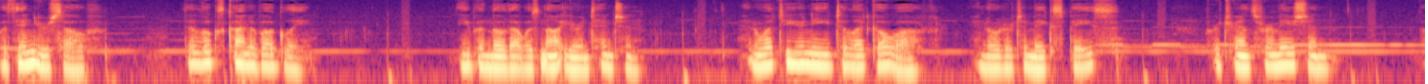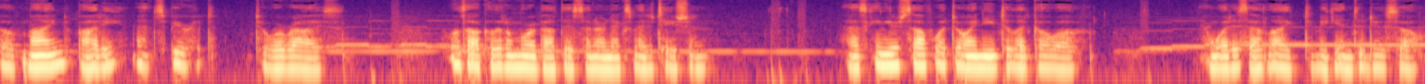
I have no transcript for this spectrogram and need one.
within yourself that looks kind of ugly, even though that was not your intention? And what do you need to let go of? in order to make space for transformation of mind, body, and spirit to arise. We'll talk a little more about this in our next meditation. Asking yourself, what do I need to let go of? And what is that like to begin to do so?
